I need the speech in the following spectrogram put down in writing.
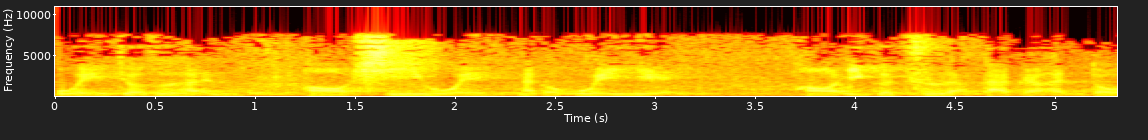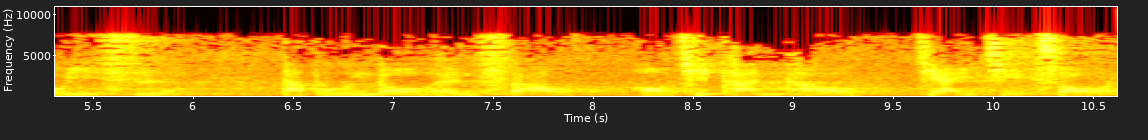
微就是很哦细微那个微言，哦一个字啊代表很多意思啊，大部分都很少哦去探讨加以解说了。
